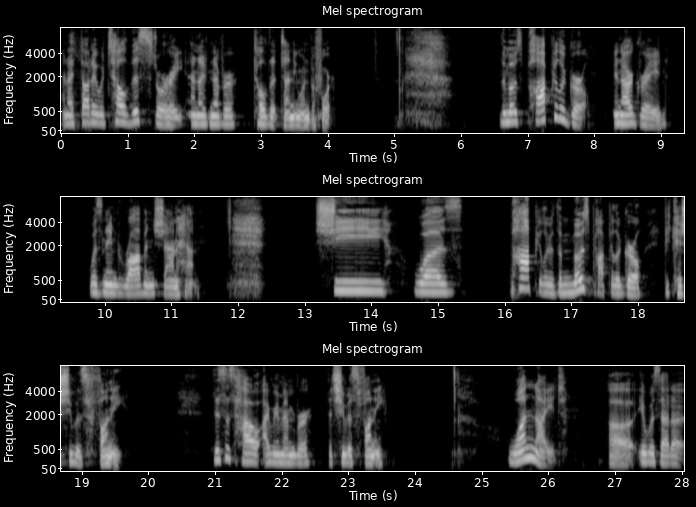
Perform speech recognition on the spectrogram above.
And I thought I would tell this story, and I've never told it to anyone before. The most popular girl in our grade was named Robin Shanahan. She was popular, the most popular girl, because she was funny. This is how I remember that she was funny. One night, uh, it was at a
